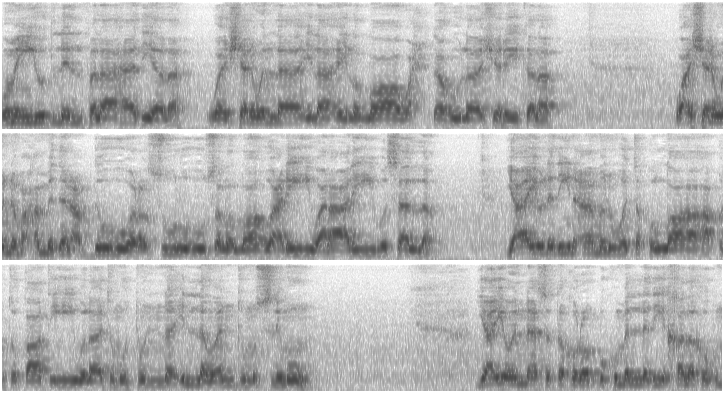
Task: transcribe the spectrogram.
ومن يضلل فلا هادي له وأشهد أن لا إله إلا الله وحده لا شريك له وأشهد أن محمدا عبده ورسوله صلى الله عليه وعلى آله وسلم. يا أيها الذين آمنوا واتقوا الله حق تقاته ولا تموتن إلا وأنتم مسلمون. يا أيها الناس اتقوا ربكم الذي خلقكم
